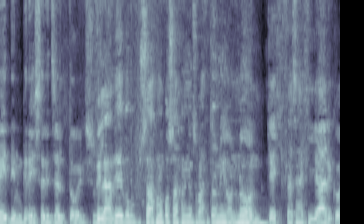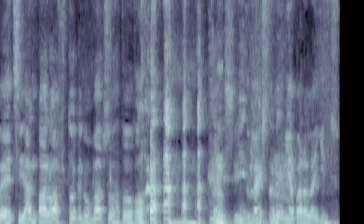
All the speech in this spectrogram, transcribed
made in Greece, Rigel Toys. Δηλαδή, εγώ που ψάχνω πόσα χρόνια το σπαθί των Αιώνων και έχει φτάσει ένα χιλιάρικο έτσι, αν πάρω αυτό και το βάψω θα το έχω. Εντάξει, ή τουλάχιστον μια παραλλαγή τους.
